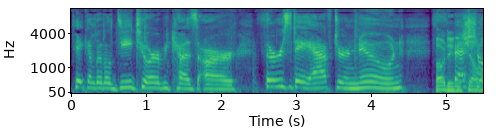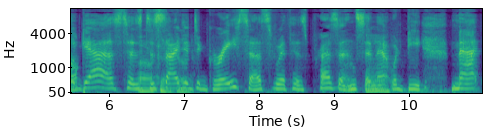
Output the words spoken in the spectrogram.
take a little detour because our Thursday afternoon Oh, did he show special guest has Oh, okay, decided to grace us with his presence, and that would be Matt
